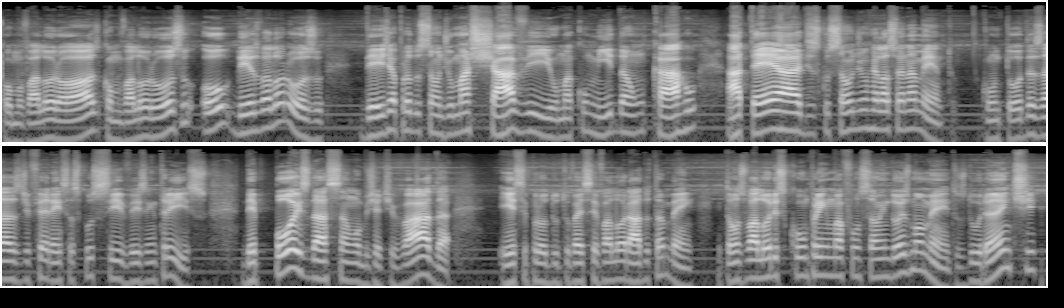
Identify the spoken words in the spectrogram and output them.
como valoroso, como valoroso ou desvaloroso, desde a produção de uma chave, uma comida, um carro, até a discussão de um relacionamento, com todas as diferenças possíveis entre isso. Depois da ação objetivada, esse produto vai ser valorado também. Então, os valores cumprem uma função em dois momentos: durante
